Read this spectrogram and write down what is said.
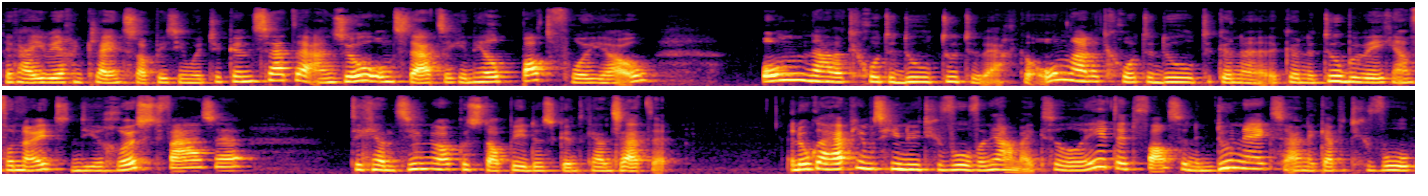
Dan ga je weer een klein stapje zien wat je kunt zetten. En zo ontstaat zich een heel pad voor jou om naar het grote doel toe te werken. Om naar het grote doel te kunnen, kunnen toebewegen. En vanuit die rustfase te gaan zien welke stappen je dus kunt gaan zetten. En ook al heb je misschien nu het gevoel van ja, maar ik zit de hele tijd vast en ik doe niks. En ik heb het gevoel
